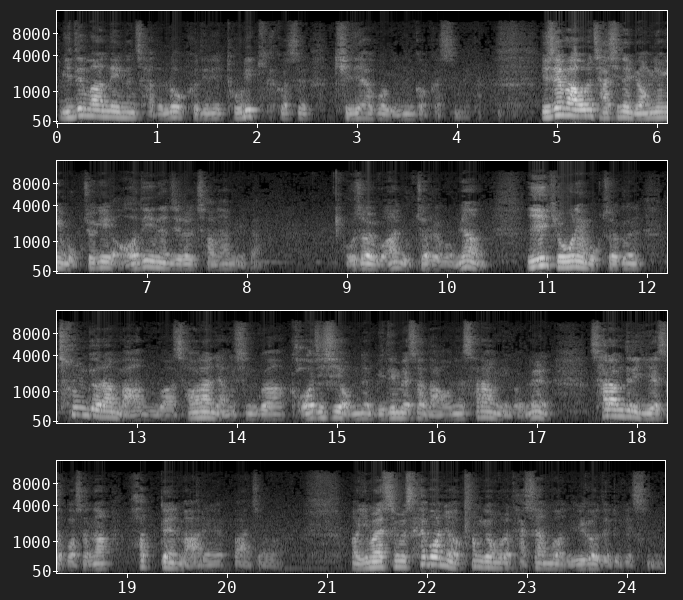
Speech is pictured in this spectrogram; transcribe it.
믿음 안에 있는 자들로 그들이 돌이킬 것을 기대하고 있는 것 같습니다. 이제 바울은 자신의 명령의 목적이 어디 있는지를 전합니다. 5절과 6절을 보면 이 교훈의 목적은 청결한 마음과 선한 양심과 거짓이 없는 믿음에서 나오는 사랑이거늘 사람들이 이에서 벗어나 헛된 말에 빠져. 어, 이 말씀을 세 번역 성경으로 다시 한번 읽어드리겠습니다.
